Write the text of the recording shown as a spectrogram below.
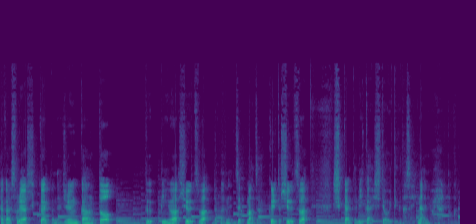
だからそれはしっかりとね、循環と物品は、手術は、だからね、まあざっくりと手術はしっかりと理解しておいてください。何をやるのか。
